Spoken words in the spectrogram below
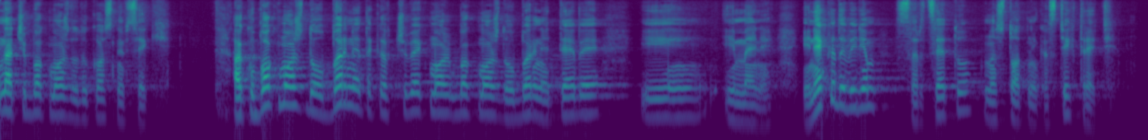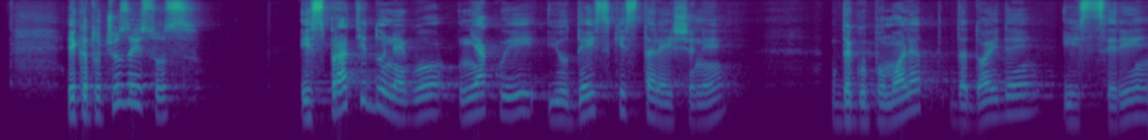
значи Бог може да докосне всеки. Ако Бог може да обърне такъв човек, Бог може да обърне тебе и, и мене. И нека да видим сърцето на стотника. Стих 3. И като чу за Исус, изпрати до него някои юдейски старейшини да го помолят да дойде и изцери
